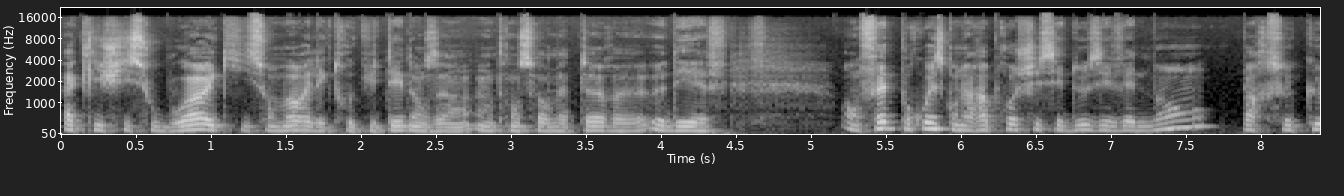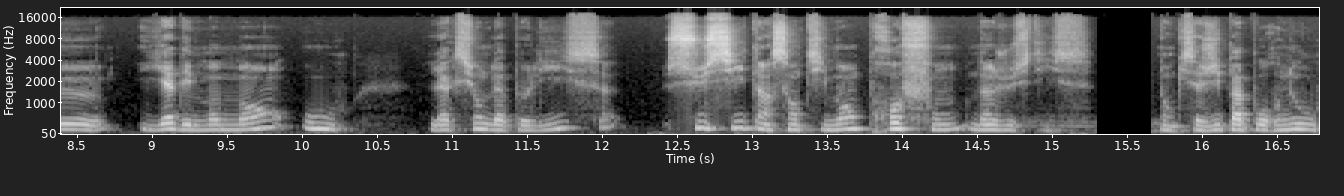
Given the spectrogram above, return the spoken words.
à Clichy-sous-Bois et qui sont morts électrocutés dans un, un transformateur EDF. Euh, e en fait, pourquoi est-ce qu'on a rapproché ces deux événements? Parce que il y a des moments où l'action de la police suscite un sentiment profond d'injustice. Donc il ne s'agit pas pour nous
